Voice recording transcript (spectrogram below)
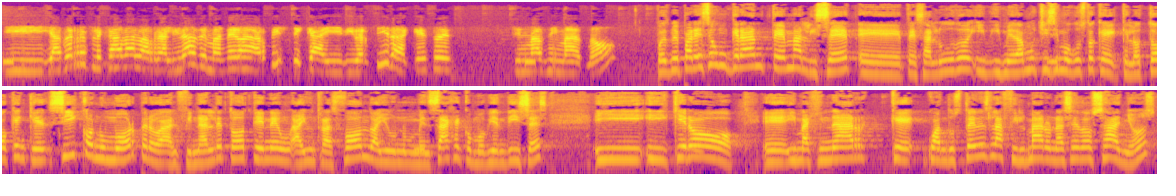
y, a ver reflejada la realidad de manera artística y divertida, que eso es sin más ni más, ¿no? Pues me parece un gran tema, Lisette. Eh, te saludo y, me da muchísimo gusto que, lo toquen, que sí con humor, pero al final de todo tiene hay un trasfondo, hay un, mensaje, como bien dices. Y, quiero eh, imaginar que cuando ustedes la filmaron hace dos años,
